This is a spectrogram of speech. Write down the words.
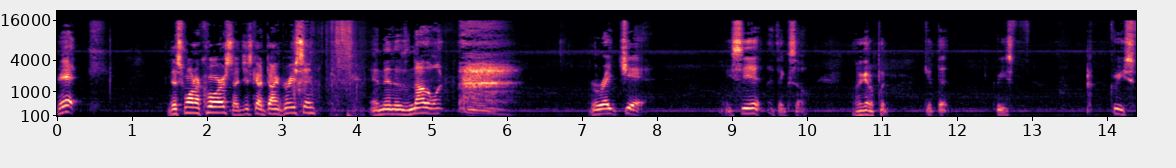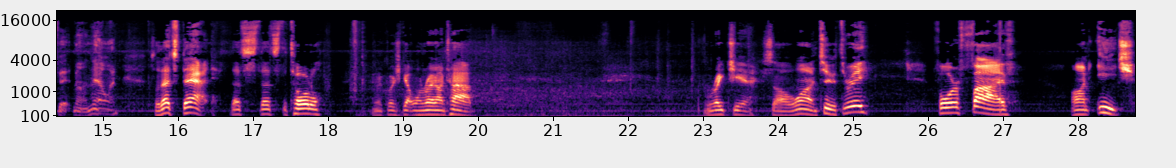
Hit. This one, of course, I just got done greasing. And then there's another one right here. You see it? I think so. I gotta put get that grease grease fitting on that one. So that's that. That's that's the total. And of course you got one right on top. Right here. So one, two, three, four, five on each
